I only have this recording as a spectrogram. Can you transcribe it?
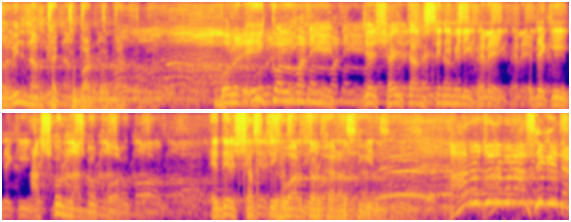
নবীর নাম থাকতে পারবে না। বলেন, এই কলমা নিয়ে যে শৈতান সিনেমিনি খেলে, এটা কি আসল না এদের শাস্তি হওয়ার দরকার আছে কিনা? আছে কিনা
